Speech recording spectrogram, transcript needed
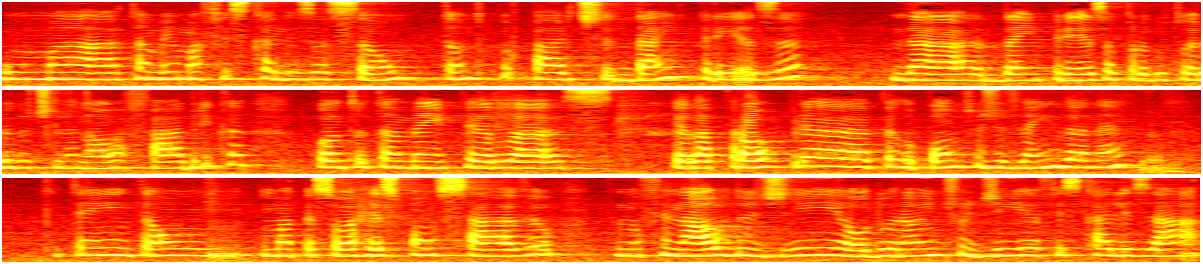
uma, também uma fiscalização, tanto por parte da empresa, da, da empresa produtora do Tilenol, a fábrica, quanto também pelas, pela própria, pelo ponto de venda, né? É. Tem então uma pessoa responsável no final do dia ou durante o dia fiscalizar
